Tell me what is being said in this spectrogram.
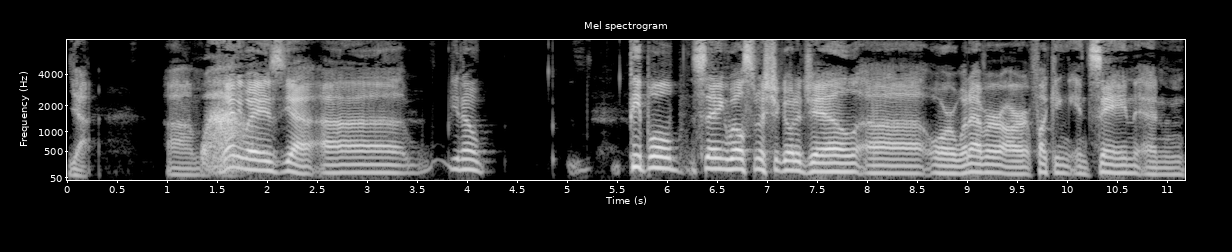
Yeah. Um, Wow. But anyways, yeah. Uh, you know, people saying Will Smith should go to jail uh, or whatever are fucking insane and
